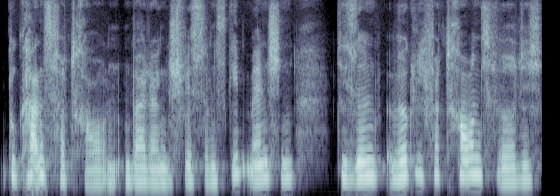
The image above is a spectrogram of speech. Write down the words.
Du kannst vertrauen und bei deinen Geschwistern. Es gibt Menschen, die sind wirklich vertrauenswürdig.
